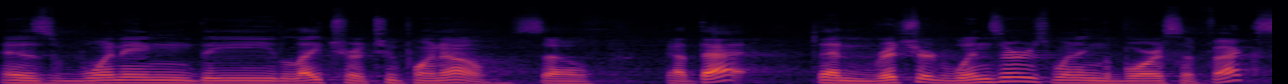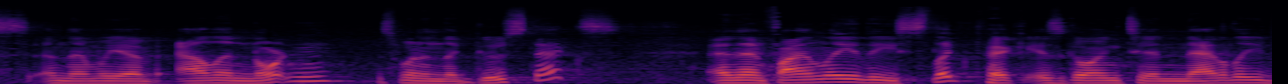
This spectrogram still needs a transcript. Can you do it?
is winning the Litra 2.0. So got that. Then Richard Windsor is winning the Boris FX, and then we have Alan Norton is winning the Goosenecks, and then finally the SlickPic is going to Natalie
